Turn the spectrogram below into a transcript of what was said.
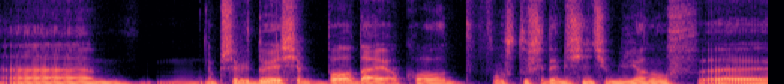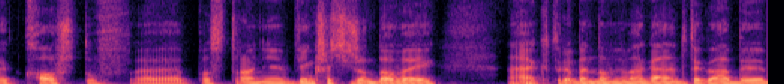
E, przewiduje się bodaj około 270 milionów e, kosztów e, po stronie większości rządowej, e, które będą wymagane do tego, aby,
